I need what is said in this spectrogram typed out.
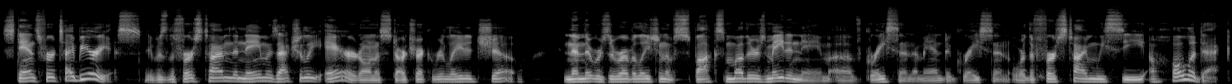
stands for Tiberius. It was the first time the name was actually aired on a Star Trek related show. And then there was the revelation of Spock's mother's maiden name of Grayson, Amanda Grayson, or the first time we see a holodeck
